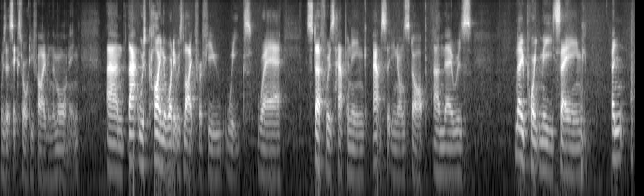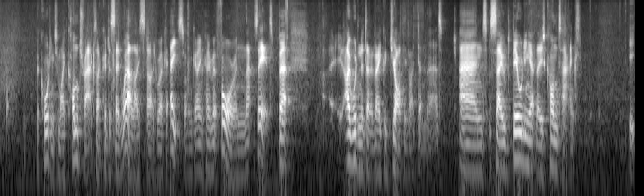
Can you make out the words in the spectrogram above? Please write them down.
was at 6.45 in the morning. And that was kind of what it was like for a few weeks, where stuff was happening absolutely non-stop, and there was no point me saying, and according to my contract, I could have said, well, I started work at eight, so I'm going home at four, and that's it. But I wouldn't have done a very good job if I'd done that. And so building up those contacts, it,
